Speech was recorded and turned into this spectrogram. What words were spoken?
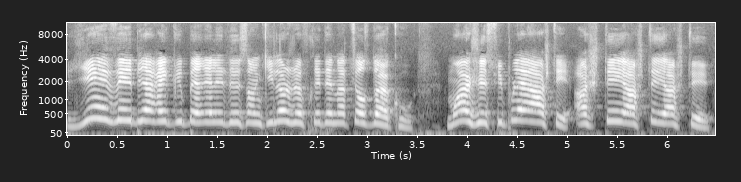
je vais bien récupérer les 200 kilos, je ferai des nachos d'un coup. Moi, je suis prêt à acheter, acheter, acheter, acheter.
